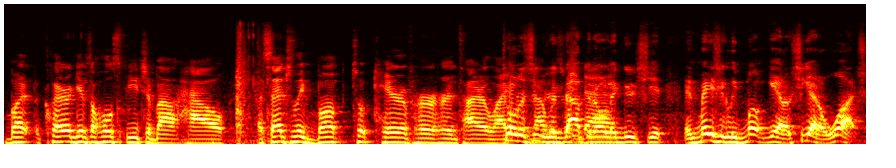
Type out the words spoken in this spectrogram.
but Clara gives a whole speech about how essentially Bump took care of her her entire life. Told her she was adopted, all that good shit, and basically Bump got a, she got a watch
